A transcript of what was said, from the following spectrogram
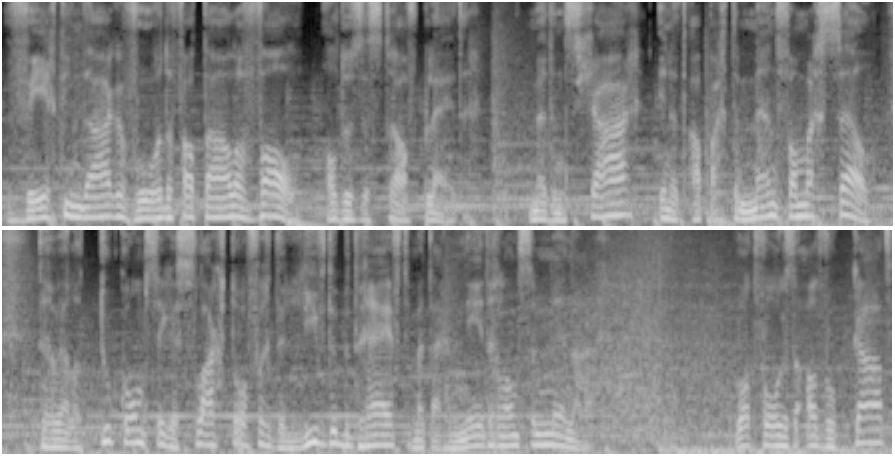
14 dagen voor de fatale val, al dus de strafpleiter. Met een schaar in het appartement van Marcel, terwijl het toekomstige slachtoffer de liefde bedrijft met haar Nederlandse minnaar. Wat volgens de advocaat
